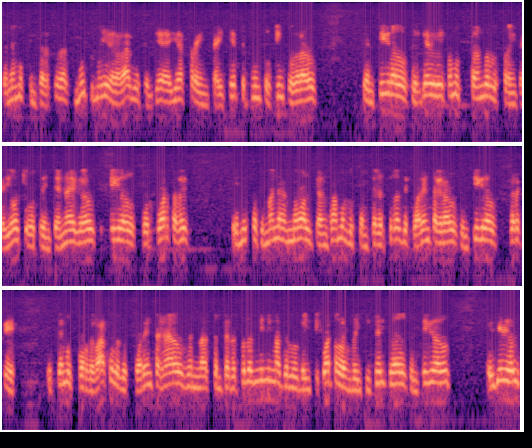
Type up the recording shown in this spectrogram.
tenemos temperaturas muy, muy agradables. El día de ayer 37.5 grados centígrados. El día de hoy estamos esperando los 38 o 39 grados centígrados por cuarta vez en esta semana no alcanzamos las temperaturas de 40 grados centígrados, espero que estemos por debajo de los 40 grados en las temperaturas mínimas de los 24 a los 26 grados centígrados. El día de hoy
